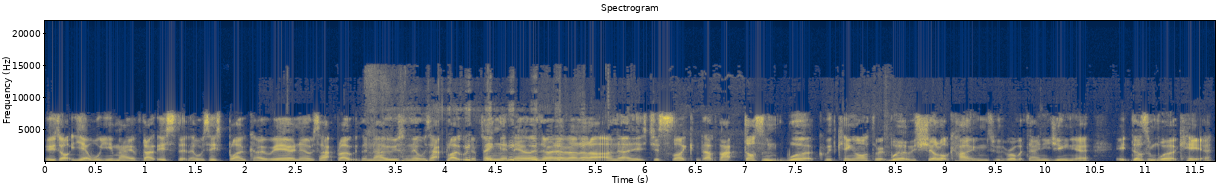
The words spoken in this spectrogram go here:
who's like yeah well you may have noticed that there was this bloke over here and there was that bloke with the nose and there was that bloke with the thing and, there was, and it's just like that that doesn't work with king arthur it worked with sherlock holmes with robert downey jr it doesn't work here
